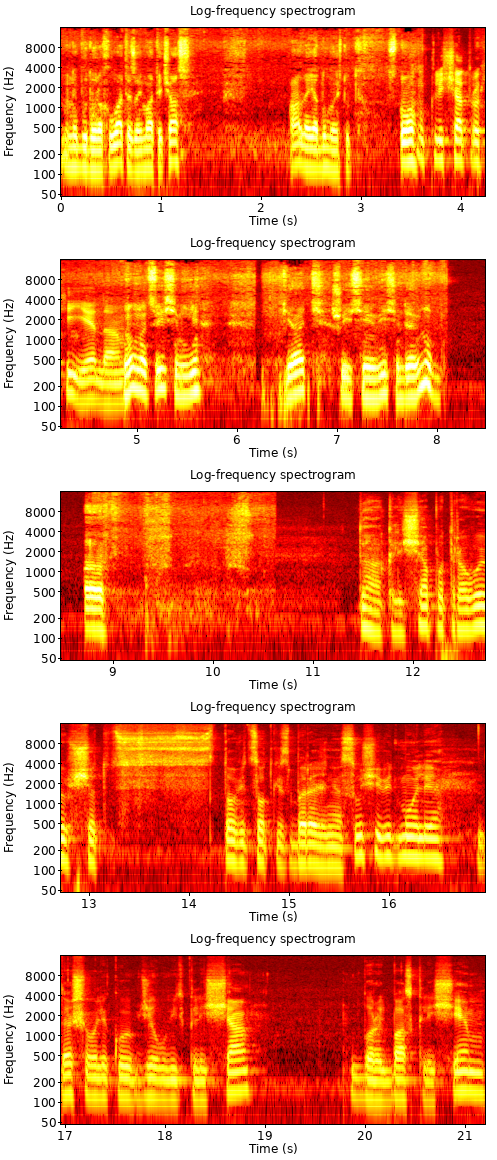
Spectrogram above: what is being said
Не буду рахувати, займати час. Але я думаю, що тут 100. Ну, кліща трохи є, да. Ну, на цій сім'ї 5, 6, 7, 8, 9. Ну, а, Так, кліща потравив, що 100% збереження суші від молі, дешево лікує бджіл від кліща, боротьба з кліщем,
